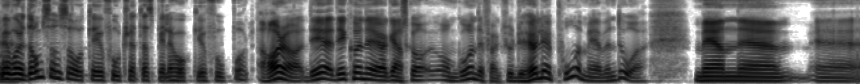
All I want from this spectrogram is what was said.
Men var det de som sa åt dig att fortsätta spela hockey och fotboll? Ja, då, det, det kunde jag ganska omgående faktiskt. Och det höll jag på med även då. Men eh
